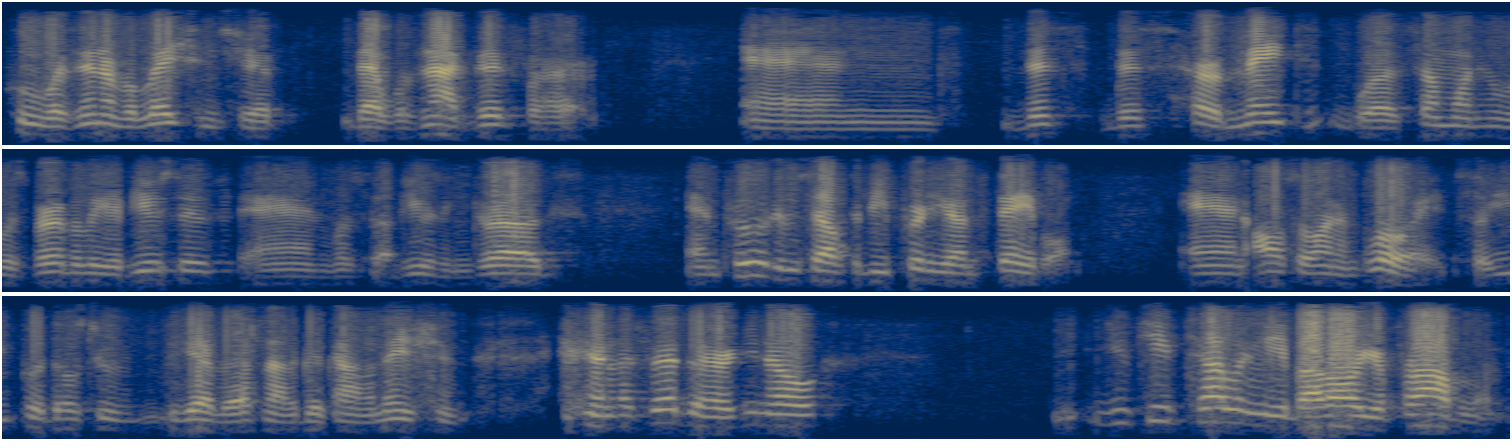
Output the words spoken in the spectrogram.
who was in a relationship that was not good for her, and this this her mate was someone who was verbally abusive and was abusing drugs and proved himself to be pretty unstable and also unemployed. So you put those two together, that's not a good combination. And I said to her, you know, you keep telling me about all your problems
